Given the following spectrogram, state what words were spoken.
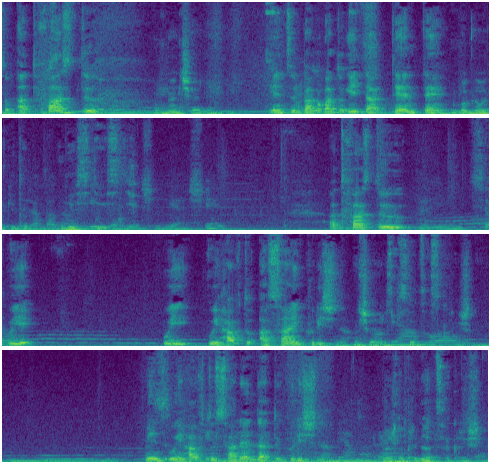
So at first, Вначале it's Bhagavad Gita 10.10. Бхагавадгита 10.10. At first, we we we have to assign Krishna. Сначала расписаться с Кришной. Means we have to surrender to Krishna. Нужно предаться Кришне.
